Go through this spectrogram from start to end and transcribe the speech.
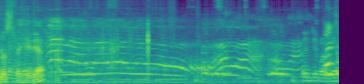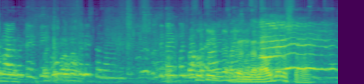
नुसतं हे द्या. गंध लावू द्या नुसतं.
